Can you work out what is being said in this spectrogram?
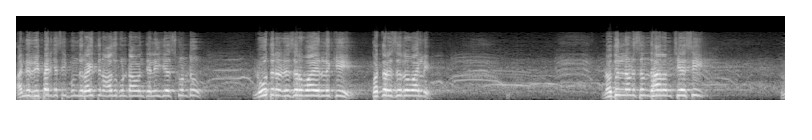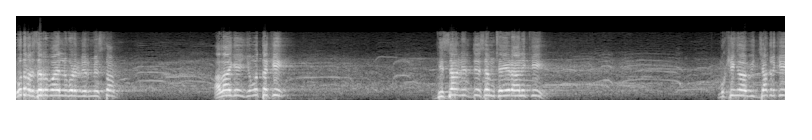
అన్ని రిపేర్ చేసి ముందు రైతును ఆదుకుంటామని తెలియజేసుకుంటూ నూతన రిజర్వాయర్లకి కొత్త రిజర్వాయర్లు నదులను అనుసంధానం చేసి నూతన రిజర్వాయర్లను కూడా నిర్మిస్తాం. అలాగే యువతకి దిశానిర్దేశం చేయడానికి ముఖ్యంగా విద్యార్థులకి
